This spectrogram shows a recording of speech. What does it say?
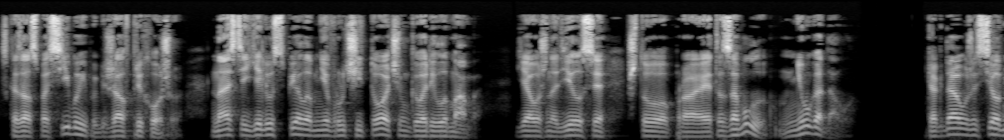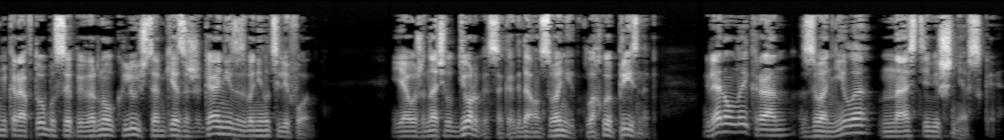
сказал спасибо и побежал в прихожую. Настя еле успела мне вручить то, о чем говорила мама. Я уже надеялся, что про это забудут, не угадал. Когда уже сел в микроавтобус и повернул ключ в замке зажигания, зазвонил телефон. Я уже начал дергаться, когда он звонит, плохой признак. Глянул на экран, звонила Настя Вишневская.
